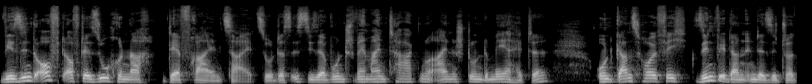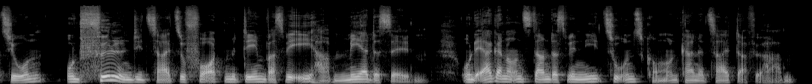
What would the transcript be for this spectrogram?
Wir sind oft auf der Suche nach der freien Zeit. So, das ist dieser Wunsch, wenn mein Tag nur eine Stunde mehr hätte. Und ganz häufig sind wir dann in der Situation, und füllen die Zeit sofort mit dem, was wir eh haben, mehr desselben und ärgern uns dann, dass wir nie zu uns kommen und keine Zeit dafür haben.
